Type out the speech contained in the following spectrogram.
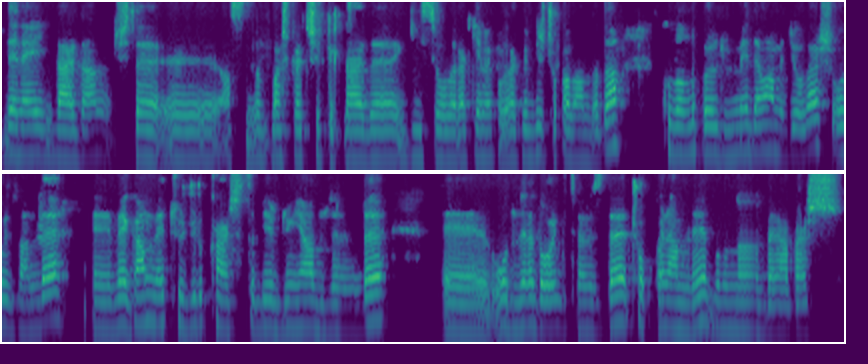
deneylerden işte e, aslında başka çiftliklerde giysi olarak, yemek olarak ve birçok alanda da kullanılıp öldürülmeye devam ediyorlar. O yüzden de e, vegan ve türcülük karşıtı bir dünya düzeninde e, o düzene doğru gitmemiz de çok önemli bununla beraber.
